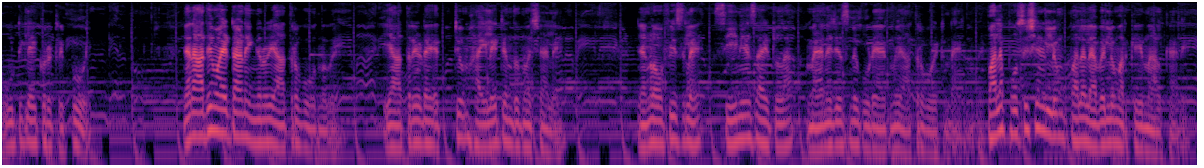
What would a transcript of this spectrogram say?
ഊട്ടിയിലേക്ക് ഒരു ട്രിപ്പ് പോയി. ഞാൻ ആദ്യമായിട്ടാണ് ഇങ്ങനൊരു യാത്ര പോകുന്നത്. യാത്രയുടെ ഏറ്റവും ഹൈലൈറ്റ് എന്തെന്ന് വെച്ചാൽ ഞങ്ങൾ ഓഫീസിലെ സീനിയേഴ്സ് ആയിട്ടുള്ള മാനേജേഴ്സിന്റെ കൂടെയായിരുന്നു യാത്ര പോയിട്ടുണ്ടായിരുന്നത്. പല പൊസിഷനിലും പല ലെവലിലും വർക്ക് ചെയ്യുന്ന ആൾക്കാരെ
